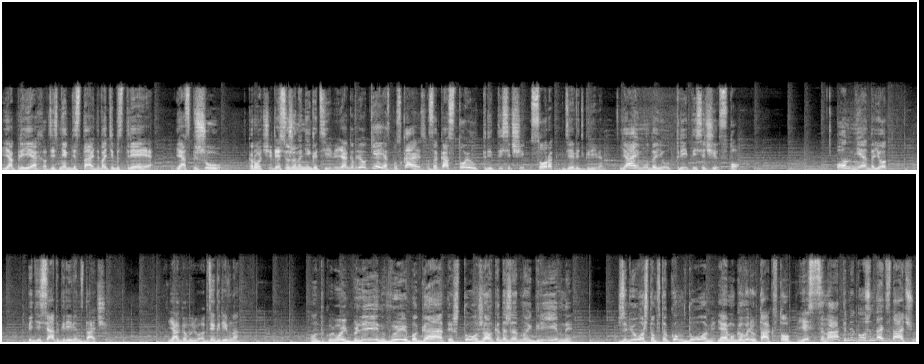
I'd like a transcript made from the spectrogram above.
я приехал, здесь негде стать, давайте быстрее. Я спешу. Короче, весь уже на негативе. Я говорю, окей, я спускаюсь. Заказ стоил 3049 гривен. Я ему даю 3100. Он мне дает 50 гривен сдачи. Я говорю, а где гривна? Он такой, ой, блин, вы богатый, что, жалко даже одной гривны. Живешь там в таком доме. Я ему говорю, так, стоп, есть цена, ты мне должен дать сдачу.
